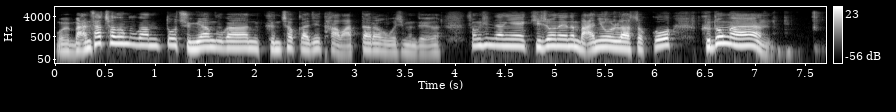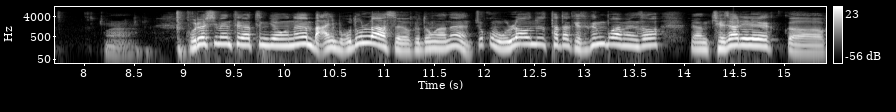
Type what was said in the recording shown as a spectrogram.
뭐 14,000원 구간 또 중요한 구간 근처까지 다 왔다라고 보시면 돼요. 성신양해 기존에는 많이 올랐었고 그동안 어, 고려 시멘트 같은 경우는 많이 못 올라왔어요. 그동안은 조금 올라온 듯하다 계속 횡보하면서 그냥 제자리를 어,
